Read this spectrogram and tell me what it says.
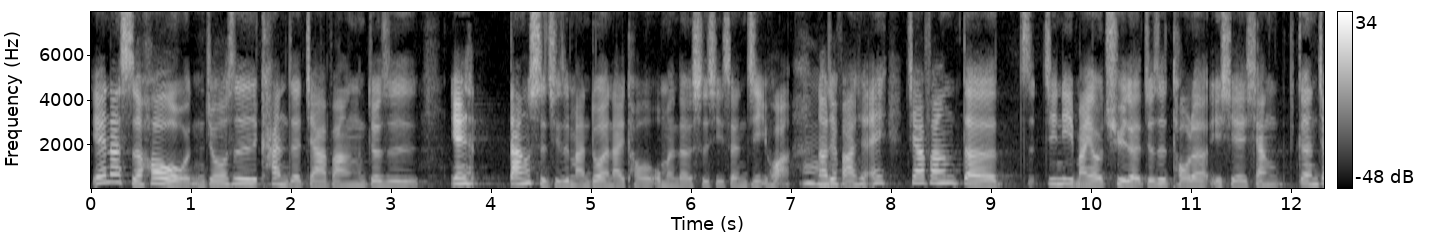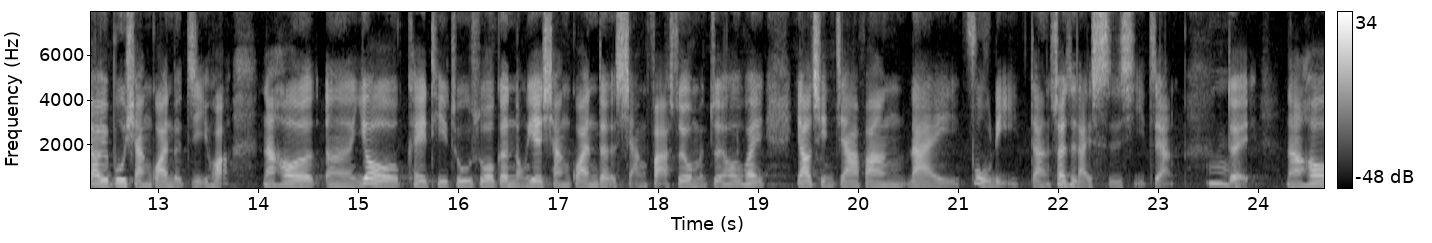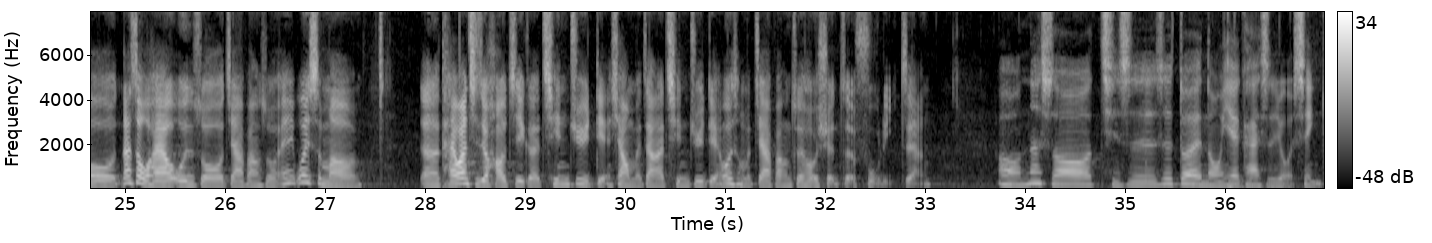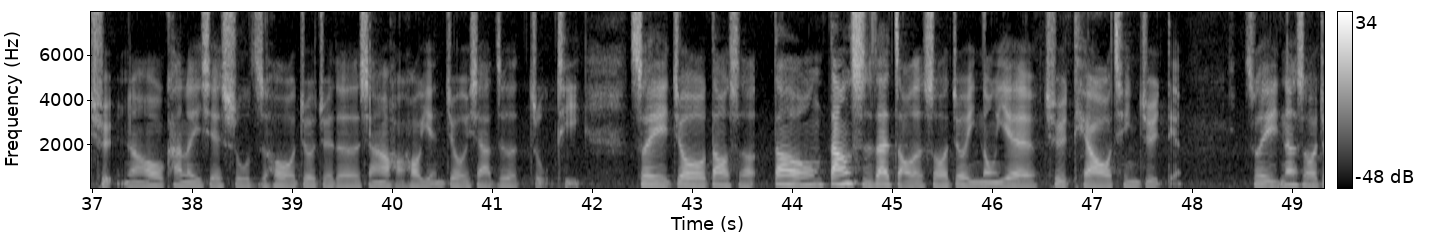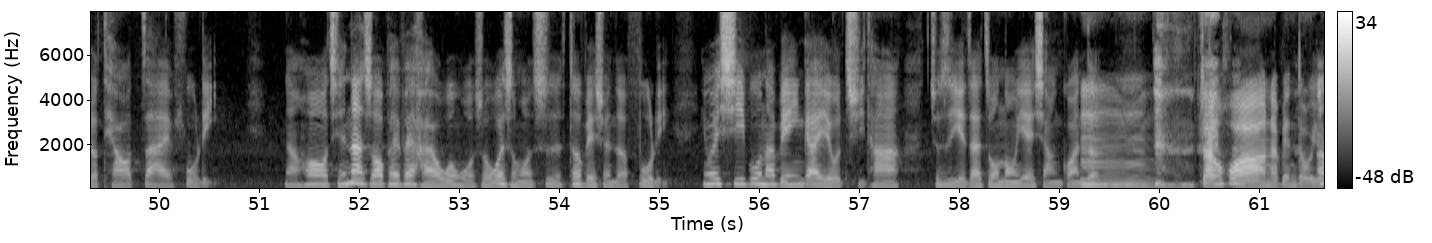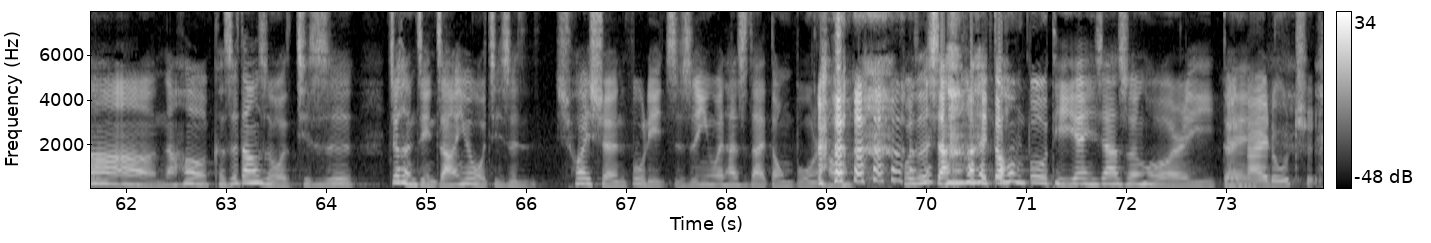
因为那时候你就是看着家方，就是因为。当时其实蛮多人来投我们的实习生计划，然后就发现，哎，家方的经历蛮有趣的，就是投了一些相跟教育部相关的计划，然后嗯，又可以提出说跟农业相关的想法，所以我们最后会邀请家方来复理，但算是来实习这样。对，然后那时候我还要问说，家方说，哎，为什么呃台湾其实有好几个轻据点，像我们这样的轻据点，为什么家方最后选择复理这样？哦，那时候其实是对农业开始有兴趣，然后看了一些书之后，就觉得想要好好研究一下这个主题，所以就到时候到当时在找的时候，就以农业去挑轻据点，所以那时候就挑在富里。然后其实那时候佩佩还有问我说，为什么是特别选择富里？因为西部那边应该也有其他，就是也在做农业相关的。彰化那边都有。嗯嗯，然后可是当时我其实是就很紧张，因为我其实会选富里，只是因为它是在东部，然后我是想来东部体验一下生活而已。对，原来如此。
